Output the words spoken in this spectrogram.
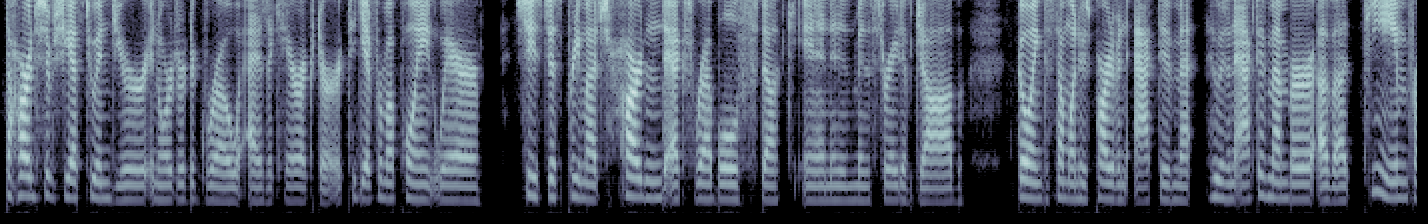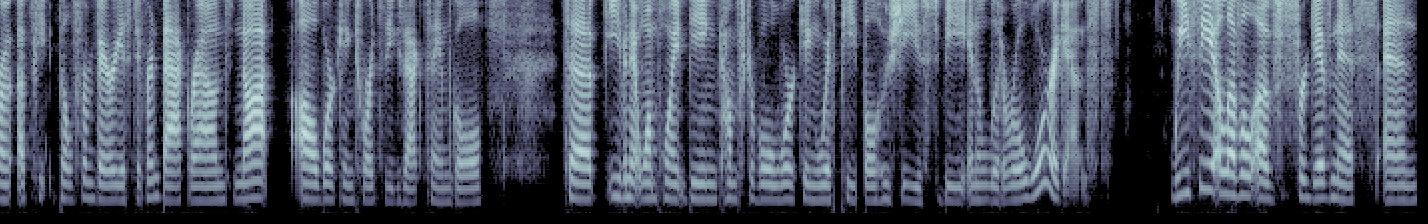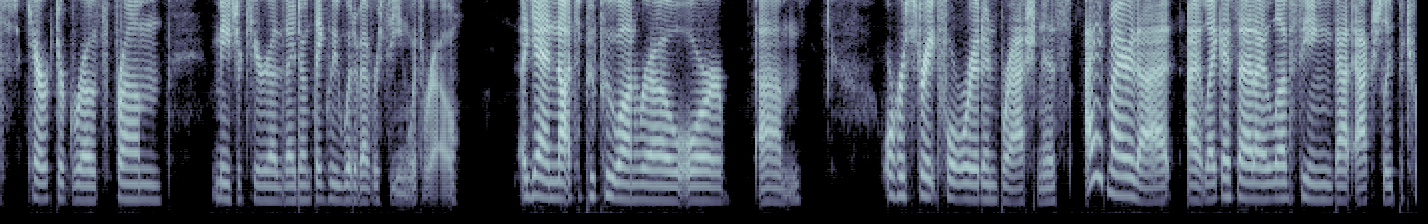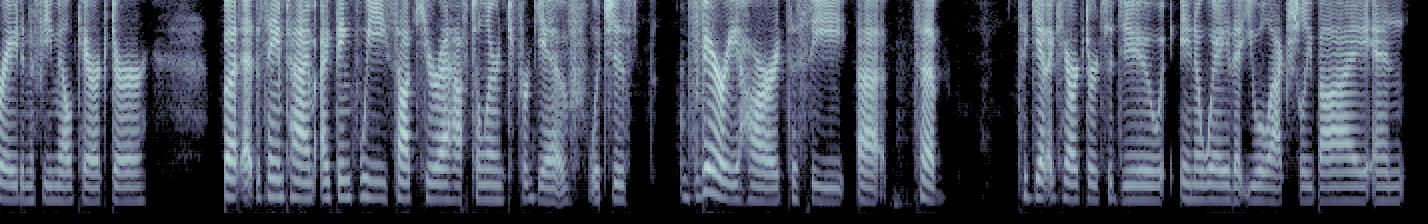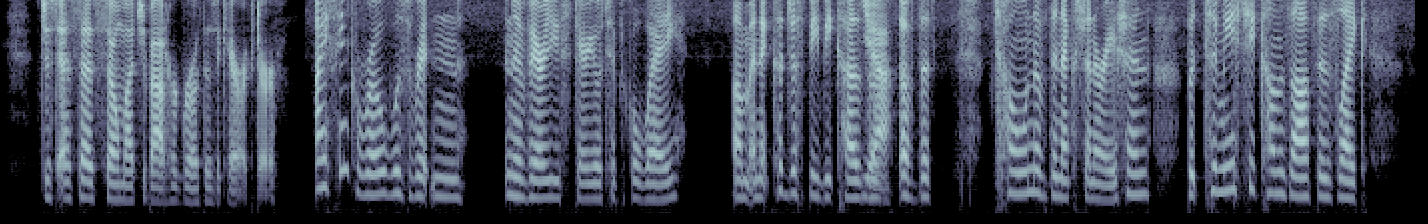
the hardship she has to endure in order to grow as a character, to get from a point where she's just pretty much hardened ex rebel stuck in an administrative job going to someone who's part of an active me- who is an active member of a team from of people from various different backgrounds not all working towards the exact same goal to even at one point being comfortable working with people who she used to be in a literal war against we see a level of forgiveness and character growth from Major Kira that I don't think we would have ever seen with Ro. Again, not to poo-poo on Ro or um, or her straightforward and brashness. I admire that. I like I said, I love seeing that actually portrayed in a female character. But at the same time, I think we saw Kira have to learn to forgive, which is very hard to see uh, to to get a character to do in a way that you will actually buy and just as says so much about her growth as a character. I think Ro was written in a very stereotypical way. Um, and it could just be because yeah. of, of the tone of the next generation. But to me, she comes off as like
